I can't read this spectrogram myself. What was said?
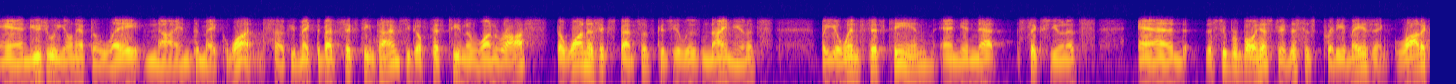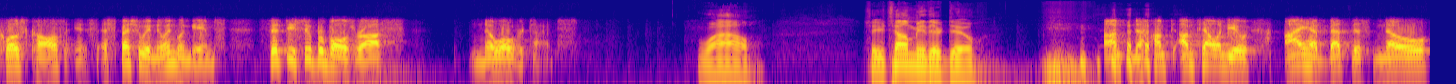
and usually you only have to lay nine to make one. So if you make the bet 16 times, you go 15 and one Ross. The one is expensive because you lose nine units, but you win 15 and you net six units. And the Super Bowl history, this is pretty amazing. A lot of close calls, especially in New England games. 50 Super Bowls, Ross, no overtimes. Wow. So you're telling me they're due? I'm, no, I'm, I'm telling you, I have bet this no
